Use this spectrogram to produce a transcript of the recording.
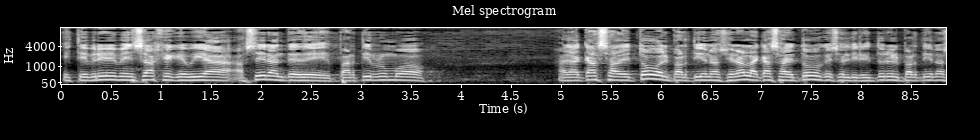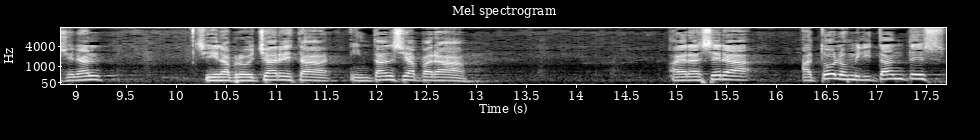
este breve mensaje que voy a hacer antes de partir rumbo a la casa de todo el Partido Nacional, la casa de todos, que es el directorio del Partido Nacional, sin aprovechar esta instancia para agradecer a, a todos los militantes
